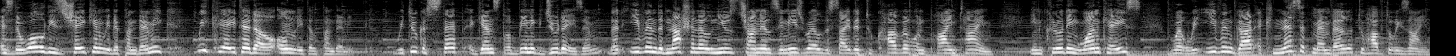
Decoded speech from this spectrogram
As the world is shaken with the pandemic, we created our own little pandemic. We took a step against rabbinic Judaism that even the national news channels in Israel decided to cover on prime time, including one case where we even got a Knesset member to have to resign.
